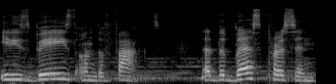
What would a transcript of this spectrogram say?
It is based on the fact that the best person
